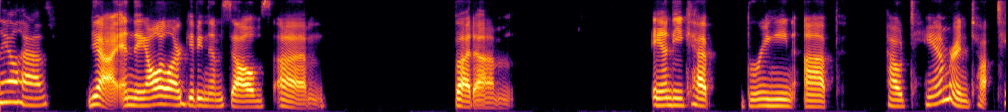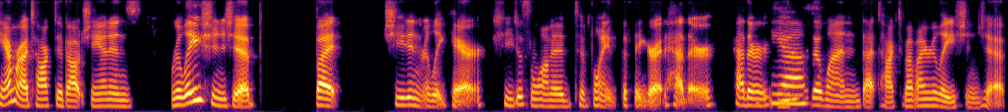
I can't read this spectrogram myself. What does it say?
they all have. Yeah. And they all are giving themselves, um, but, um, Andy kept bringing up how Tamron ta- Tamra talked about Shannon's relationship, but she didn't really care. She just wanted to point the finger at Heather. Heather, yeah. the one that talked about my relationship.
